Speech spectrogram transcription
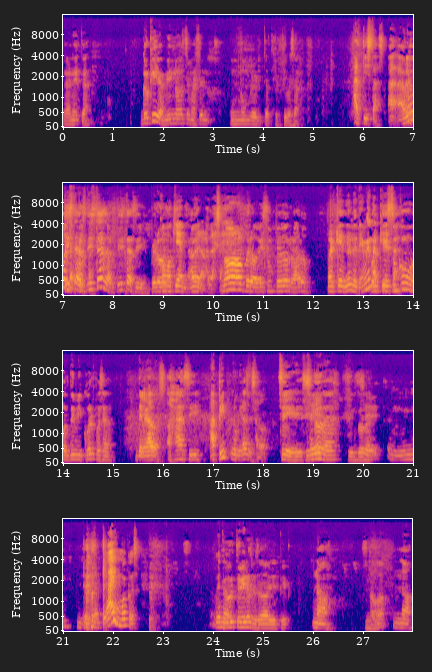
la neta. Creo que a mí no se me hace un nombre ahorita atractivo, o sea. Artistas, hablemos Artista- de artistas. artistas, artistas, sí, pero... ¿Como quién? A ver, a ver, No, pero es un pedo raro. Porque, ¿dónde te ven Porque artista? son como de mi cuerpo, o sea. Delgados. Ajá, sí. ¿A Pip lo hubieras besado? Sí, sin Sí. duda, sin duda. Sí. Mm, interesante. ¡Ay, mocos! Bueno, ¿Tú te hubieras besado a Pip? no, No. no.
